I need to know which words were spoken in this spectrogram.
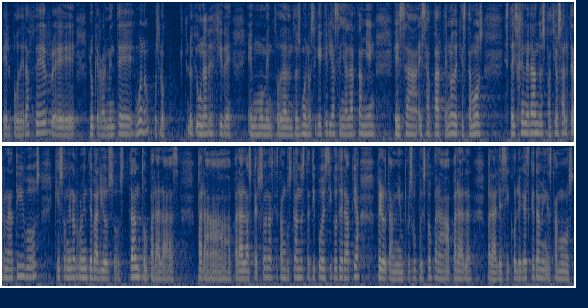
el, poder hacer eh, lo que realmente, bueno, pues lo, lo, que una decide en un momento dado. Entonces, bueno, sí que quería señalar también esa, esa parte, ¿no? De que estamos estáis generando espacios alternativos que son enormemente valiosos, tanto para las, para, para las personas que están buscando este tipo de psicoterapia, pero también, por supuesto, para, para, para los psicólogos que también estamos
